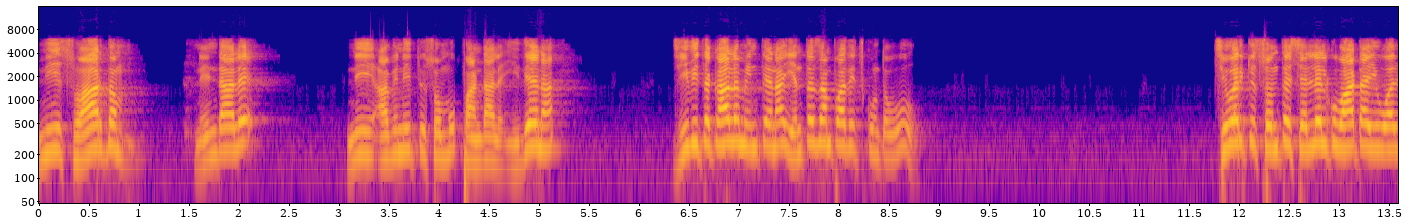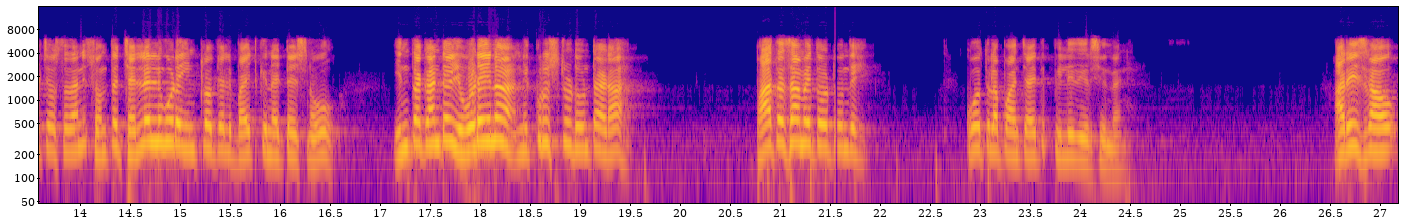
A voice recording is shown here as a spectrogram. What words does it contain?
నీ స్వార్థం నిండాలి నీ అవినీతి సొమ్ము పండాలి. ఇదేనా? జీవితకాలం ఇంతేనా? ఎంత సంపాదించుకుంటావు? చివరికి సొంత చెల్లెలకు వాటా ఇవ్వాల్సి వస్తుందని సొంత చెల్లెల్ని కూడా ఇంట్లోకి వెళ్ళి బయటికి నెట్టేసినావు. ఇంతకంటే ఎవడైనా నికృష్టుడు ఉంటాడా? పాత సామెతోటి ఉంది. కోతుల పంచాయతీ పిల్లి తీర్చిందని. హరీష్ రావు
